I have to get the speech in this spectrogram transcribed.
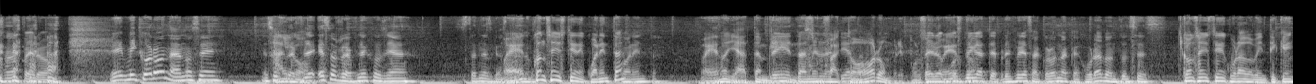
Ajá, pero eh, mi corona, no sé. Esos, Algo. refle- esos reflejos ya están desgastando. bueno, ¿cuántos años tiene? ¿40? 40. Bueno, ya también, Sí, también es un lo factor, entiendo. hombre, por Pero pues fíjate, prefieres a Corona que a Jurado, entonces ¿Cuántos años tiene jurado? ¿20 qué?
